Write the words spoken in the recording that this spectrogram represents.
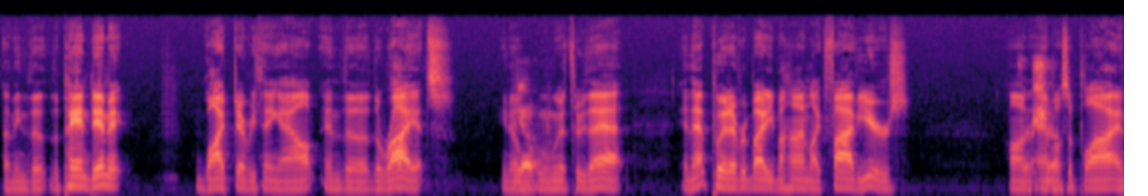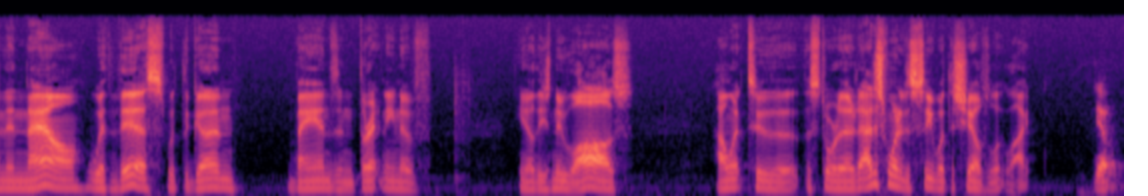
I mean, the the pandemic wiped everything out, and the the riots. You know, Yep. when we went through that, and that put everybody behind like five years on For ammo sure. supply, and then now with this, with the gun bans and threatening of, you know, these new laws, I went to the, the store the other day. I just wanted to see what the shelves look like. Yep.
